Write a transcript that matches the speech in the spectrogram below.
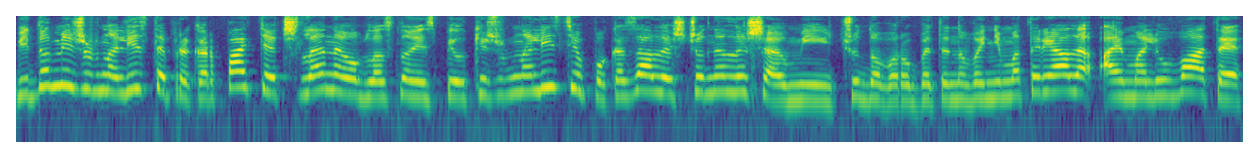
Відомі журналісти Прикарпаття, члени обласної спілки журналістів, показали, що не лише вміють чудово робити новинні матеріали, а й малювати.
